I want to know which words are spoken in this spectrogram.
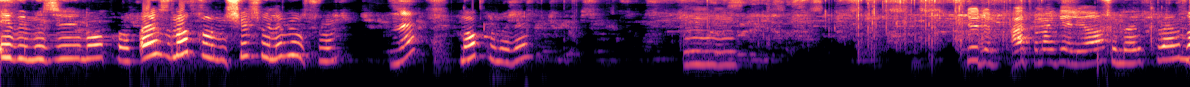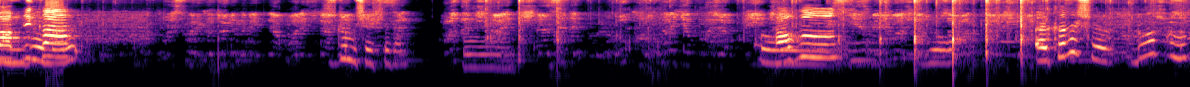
Evimizi ne yapalım? Ayaz ne yapalım? Bir şey söylemiyorsun. Ne? Ne yapalım eve? Hmm. Durun aklıma geliyor. Şunları kıralım. Fabrika. Düzgün bir şey söyle. Hmm. Havuz. Arkadaşlar ne yapalım?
